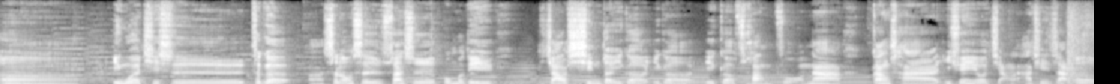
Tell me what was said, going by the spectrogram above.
呃，因为其实这个呃，升龙是算是伯莫蒂比较新的一个一个一个创作。那刚才逸轩也有讲了，他其实在二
